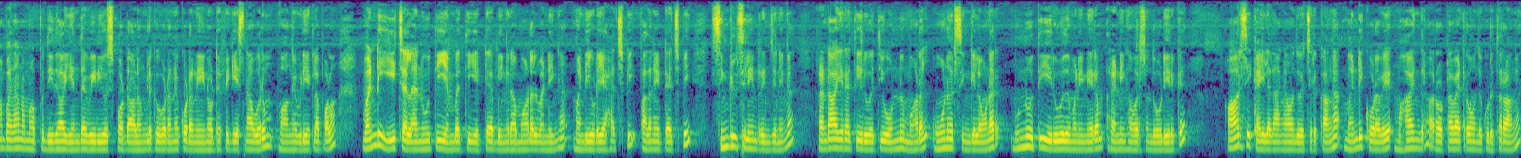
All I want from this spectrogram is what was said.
அப்போ தான் நம்ம புதிதாக எந்த வீடியோஸ் போட்டாலும் உங்களுக்கு உடனுக்குடனே நோட்டிஃபிகேஷனாக வரும். வாங்க வீடியோக்கில் போகலாம் வண்டி ஈச்சல நூற்றி எண்பத்தி எட்டு அப்படிங்கிற மாடல் வண்டிங்க. வண்டியுடைய ஹெச்பி பதினெட்டு ஹெச்பி சிங்கிள் சிலிண்டர் இன்ஜினுங்க ரெண்டாயிரத்தி இருபத்தி ஒன்று மாடல் ஓனர் சிங்கிள் ஓனர் முந்நூற்றி இருபது மணி நேரம் ரன்னிங் ஹவர்ஸ் வந்து ஓடி இருக்குது ஆர்சி கையில் தாங்க வந்து வச்சுருக்காங்க. வண்டி கூடவே மஹேந்திரா ரொட்டவேட்டரும் வந்து கொடுத்துட்றாங்க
